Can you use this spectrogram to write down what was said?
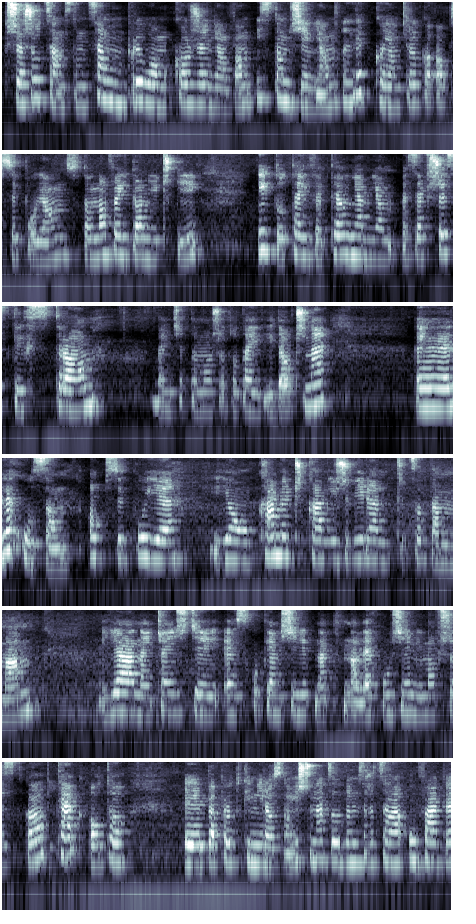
przerzucam z tą całą bryłą korzeniową i z tą ziemią, lekko ją tylko obsypując do nowej doniczki i tutaj wypełniam ją ze wszystkich stron, będzie to może tutaj widoczne, e, lechusą. Obsypuję ją kamyczkami, żwirem czy co tam mam. Ja najczęściej e, skupiam się jednak na lechuzie mimo wszystko. I tak oto e, paprotki mi rosną. Jeszcze na co bym zwracała uwagę,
